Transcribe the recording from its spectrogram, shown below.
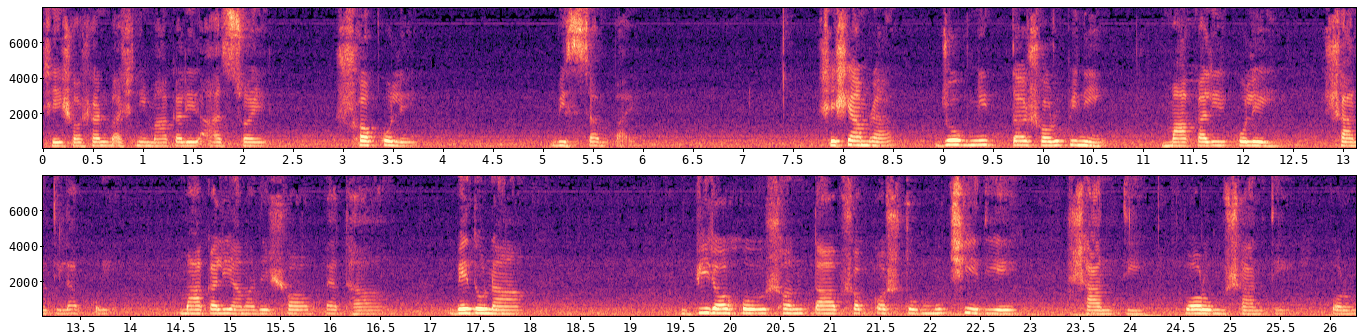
সেই শ্মশানবাসিনী মা কালীর আশ্রয়ে সকলে বিশ্রাম পায়। শেষে আমরা যোগনিত্যা স্বরূপিণী মা কালীর কোলেই শান্তি লাভ করি। মা কালী আমাদের সব ব্যথা, বেদনা, বিরহ, সন্তাপ, সব কষ্ট মুছিয়ে দিয়ে শান্তি, পরম শান্তি পরম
